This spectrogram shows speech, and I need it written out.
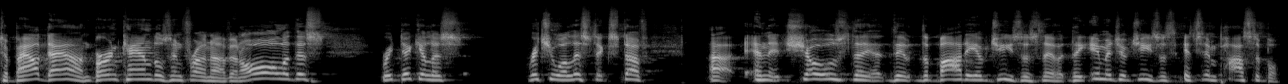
to bow down, burn candles in front of, and all of this ridiculous ritualistic stuff. Uh, and it shows the, the, the body of Jesus, the, the image of Jesus. It's impossible.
